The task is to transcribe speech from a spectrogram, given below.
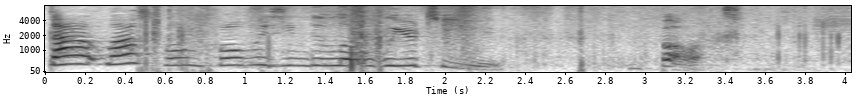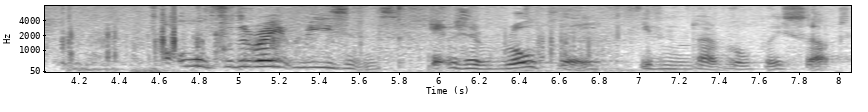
That last one probably seemed a little weird to you, but all for the right reasons. It was a roleplay, even though that roleplay sucked.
